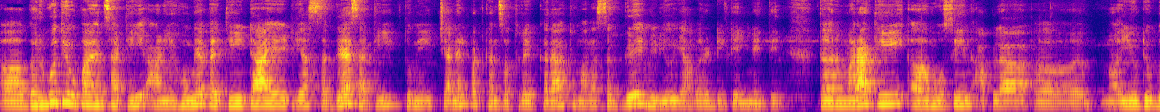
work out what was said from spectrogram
घरगुती उपायांसाठी आणि होमिओपॅथी डाएट या सगळ्यासाठी तुम्ही चॅनल पटकन सबस्क्राईब करा. तुम्हाला सगळे व्हिडिओ यावर डिटेल मिळतील. तर मराठी अ, मोसेन आपला यूट्यूब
